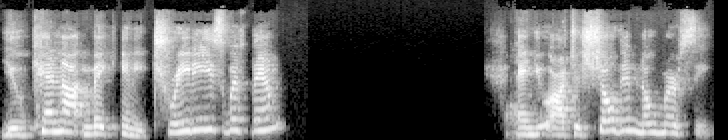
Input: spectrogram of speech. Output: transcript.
You cannot make any treaties with them, and you are to show them no mercy.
